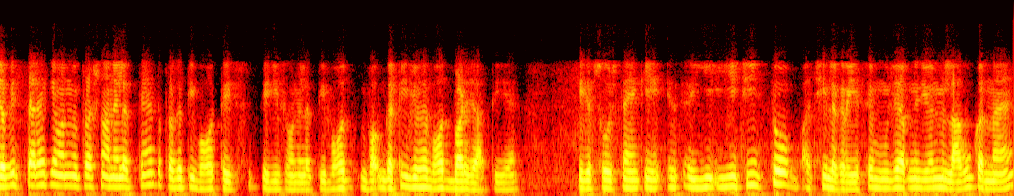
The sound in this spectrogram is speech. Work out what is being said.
जब इस तरह के मन में प्रश्न आने लगते हैं तो प्रगति बहुत तेज तेज़ी से होने लगती है बहुत गति जो है बहुत बढ़ जाती है। कि जब सोचते हैं कि ये, ये चीज़ तो अच्छी लग रही है इसे मुझे अपने जीवन में लागू करना है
